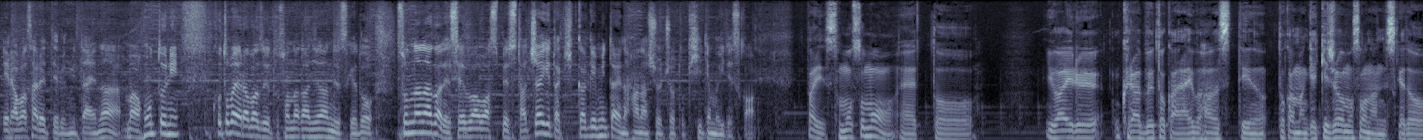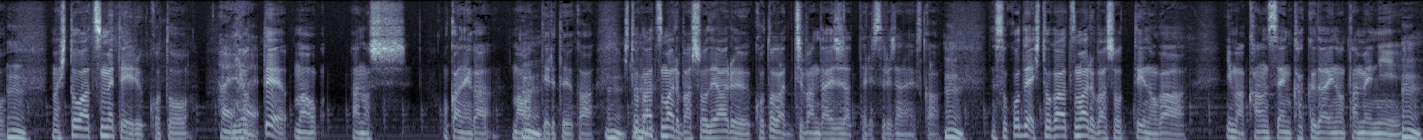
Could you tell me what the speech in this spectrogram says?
選ばされてるみたいなまあ本当に言葉選ばず言うとそんな感じなんですけどそんな中でセーバーワースペース立ち上げたきっかけみたいな話をちょっと聞いてもいいですか？やっぱりそもそもえーっといわゆるクラブとかライブハウスっていうのとか、まあ、劇場もそうなんですけど、うん。まあ、人を集めていることによって、まああのしお金が回っているというか、うんうん人が集まる場所であることが一番大事だったりするじゃないですか。うんでそこで人が集まる場所っていうのが今感染拡大のために、うん。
